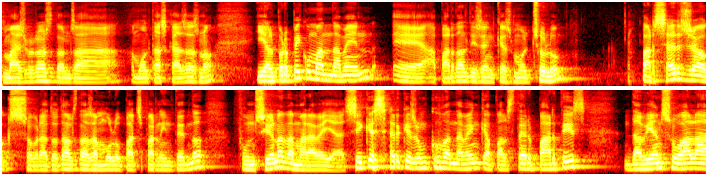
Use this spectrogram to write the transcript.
Smash Bros. Doncs a, a moltes cases, no? I el propi comandament, eh, a part del disseny que és molt xulo, per certs jocs, sobretot els desenvolupats per Nintendo, funciona de meravella. Sí que és cert que és un comandament que pels third parties devien suar la,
